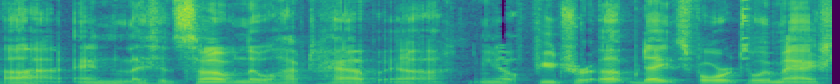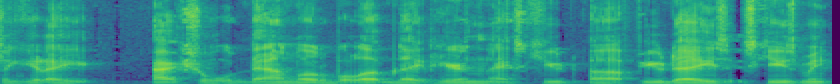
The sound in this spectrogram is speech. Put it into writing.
Uh, and they said some of them they will have to have uh, you know future updates for it, so we may actually get a actual downloadable update here in the next few, uh, few days, excuse me,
